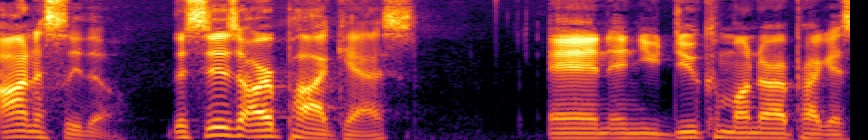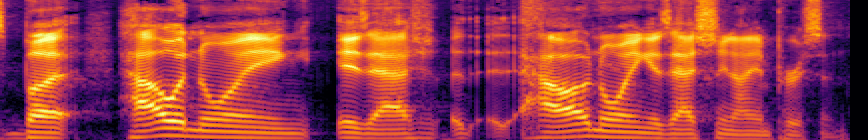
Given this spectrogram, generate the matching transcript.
honestly though, this is our podcast, and and you do come onto our podcast. But how annoying is Ash? How annoying is Ashley and I in person?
